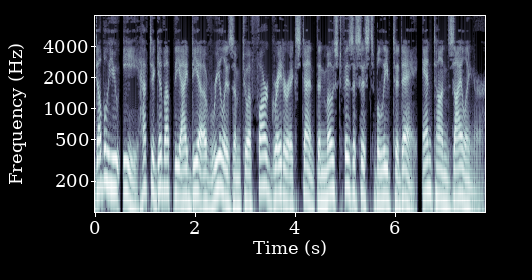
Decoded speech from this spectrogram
W e have to give up the idea of realism to a far greater extent than most physicists believe today. Anton Zeilinger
